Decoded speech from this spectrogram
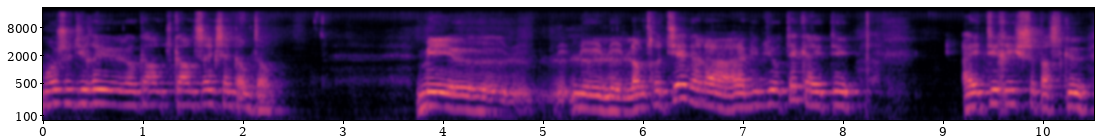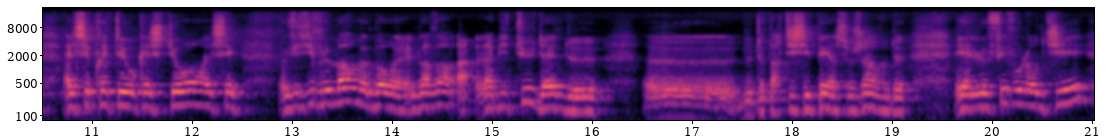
moi je dirais, euh, 40, 45, 50 ans. Mais euh, le- le- l'entretien à la, à la bibliothèque a été, a été riche parce que elle s'est prêtée aux questions, elle s'est visiblement, bon, elle doit avoir ah, l'habitude hein, de, euh, de, de participer à ce genre de... Et elle le fait volontiers,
